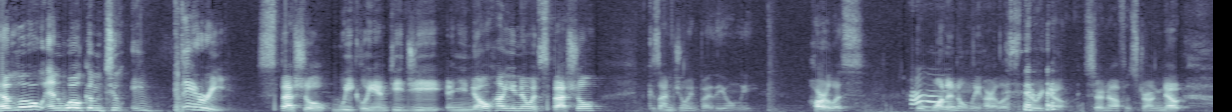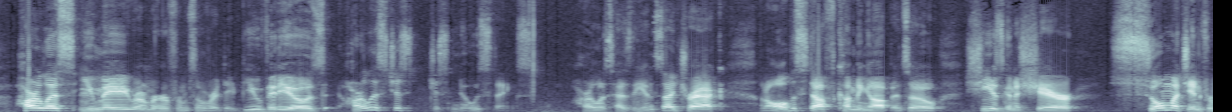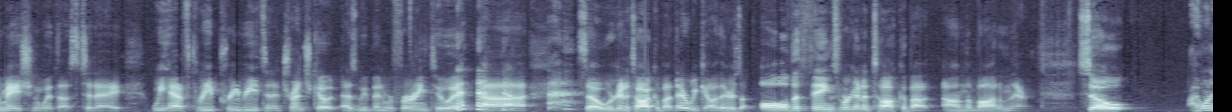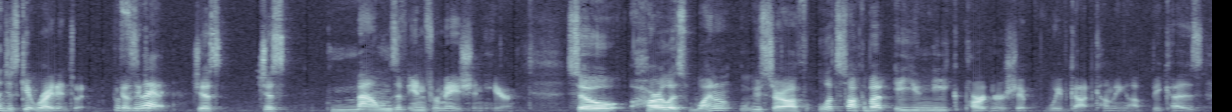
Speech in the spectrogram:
Hello and welcome to a very special weekly MTG. And you know how you know it's special? Because I'm joined by the only Harless, the one and only Harless. There we go. Starting off a strong note. Harless, you may remember her from some of our debut videos. Harless just just knows things. Harless has the inside track on all the stuff coming up, and so she is going to share so much information with us today. We have three pre-reads and a trench coat, as we've been referring to it. Uh, so we're going to talk about. There we go. There's all the things we're going to talk about on the bottom there. So I want to just get right into it because again, it. just just mounds of information here. So Harless, why don't you start off? Let's talk about a unique partnership we've got coming up because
